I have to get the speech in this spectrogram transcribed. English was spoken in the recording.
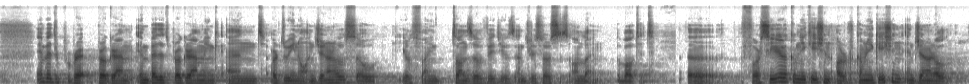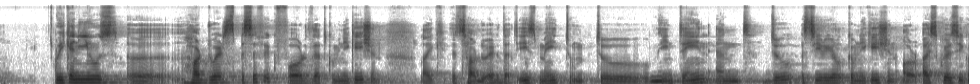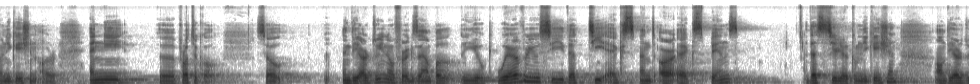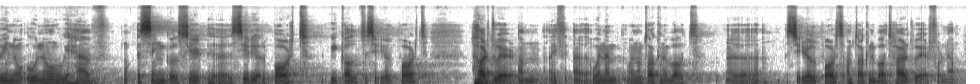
embedded pro program, embedded programming, and Arduino in general. So you'll find tons of videos and resources online about it. Uh, for serial communication or communication in general, we can use uh, hardware specific for that communication. Like it's hardware that is made to to maintain and do a serial communication or I2C communication or any uh, protocol. So in the Arduino, for example, you wherever you see that TX and RX pins, that's serial communication. On the Arduino Uno, we have a single ser uh, serial port. We call it a serial port. Hardware. Um, uh, when I'm when I'm talking about uh, serial ports, I'm talking about hardware for now.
